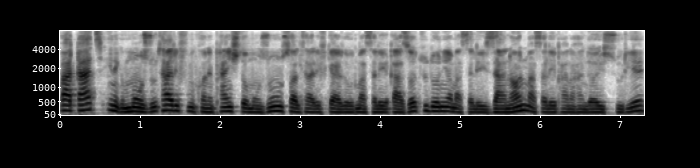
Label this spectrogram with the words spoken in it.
فقط اینه که موضوع تعریف می‌کنه. پنج تا موضوع اون سال تعریف کرده بود. مسئله غذا تو دنیا مسئله زنان مسئله پناهنده های سوریه.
